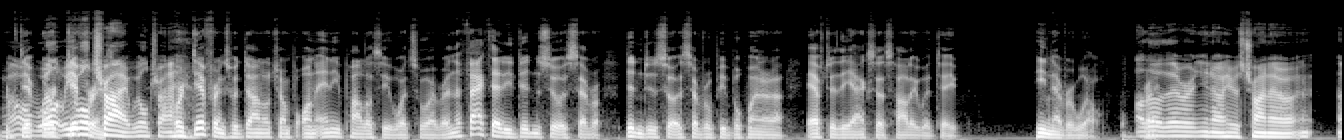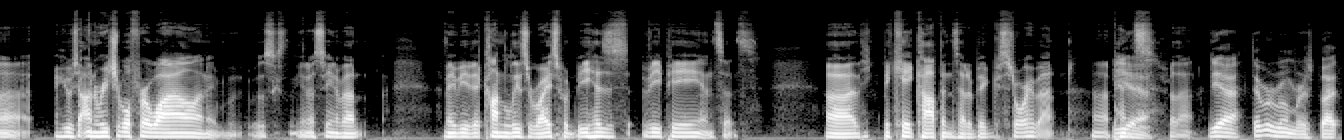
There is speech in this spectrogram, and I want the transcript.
Well, di- we'll- we will try, we'll try. or difference with Donald Trump on any policy whatsoever, and the fact that he didn't so as several didn't do so as several people pointed out after the Access Hollywood tape, he never will. Although right? they were, you know, he was trying to, uh, he was unreachable for a while, and it was, you know, seen about maybe that Condoleezza Rice would be his VP, and so it's, uh, I think McKay Coppins had a big story about uh, Pence yeah, for that. Yeah, there were rumors, but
